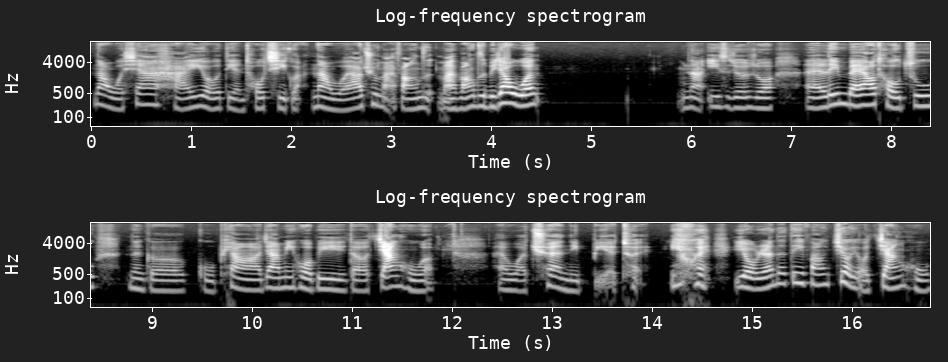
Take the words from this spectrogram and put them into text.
那我现在还有点投期管，那我要去买房子，买房子比较稳。那意思就是说，哎，林北要投出那个股票啊，加密货币的江湖了。哎，我劝你别退。因为有人的地方就有江湖，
